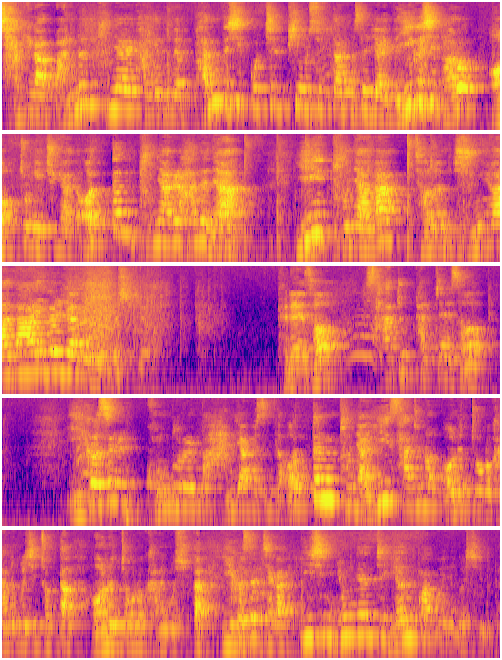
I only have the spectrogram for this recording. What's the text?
자기가 맞는 분야에 가게 되면 반드시 꽃을 피울 수 있다는 것을 이야기합니다. 이것이 바로 업종이 중요하다. 어떤 분야를 하느냐 이 분야가 저는 중요하다 이걸 이야기하는 것이죠. 그래서 사주팔자에서 이것을 공부를 많이 하고 있습니다. 어떤 분야, 이 사주는 어느 쪽으로 가는 것이 좋다, 어느 쪽으로 가는 것이 좋다. 이것을 제가 26년째 연구하고 있는 것입니다.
